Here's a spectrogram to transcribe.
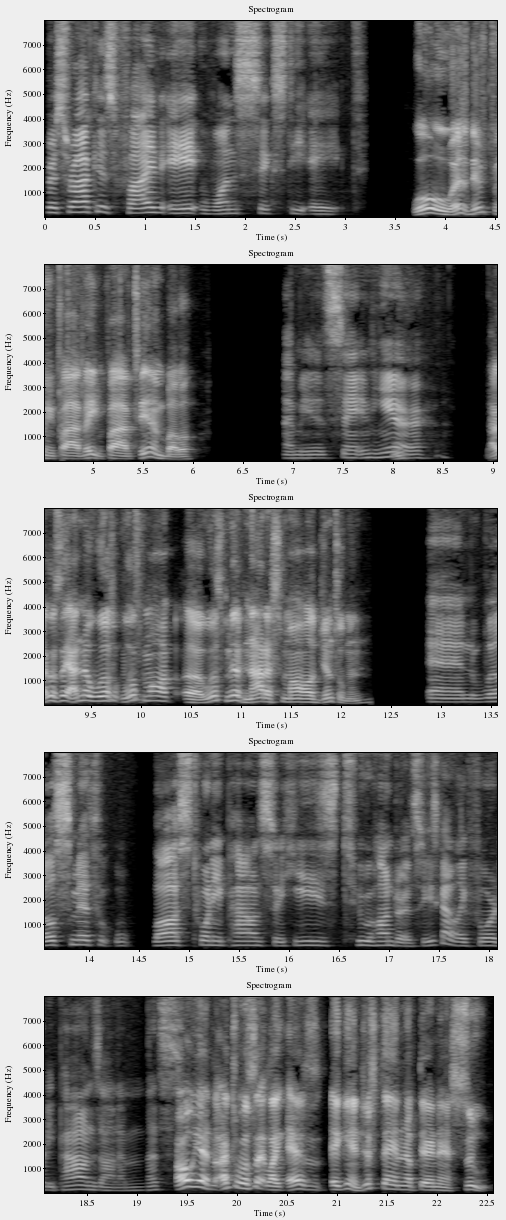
Chris Rock is 5'8", 168. Whoa, what's the difference between five eight and five ten, Bubba. I mean, it's saying here. I was gonna say, I know Will Will Small, uh, Will Smith, not a small gentleman. And Will Smith lost 20 pounds, so he's 200. So he's got like 40 pounds on him. That's Oh yeah, that's what I said. Like as again, just standing up there in that suit.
